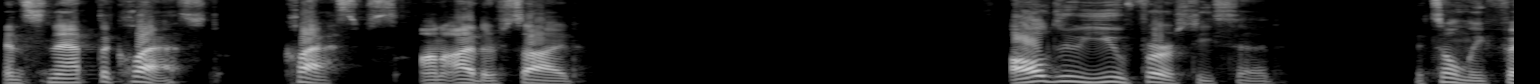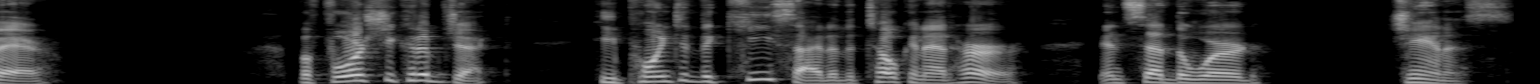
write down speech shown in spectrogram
and snapped the clasp, clasps on either side. I'll do you first, he said. It's only fair. Before she could object, he pointed the key side of the token at her and said the word Janus.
